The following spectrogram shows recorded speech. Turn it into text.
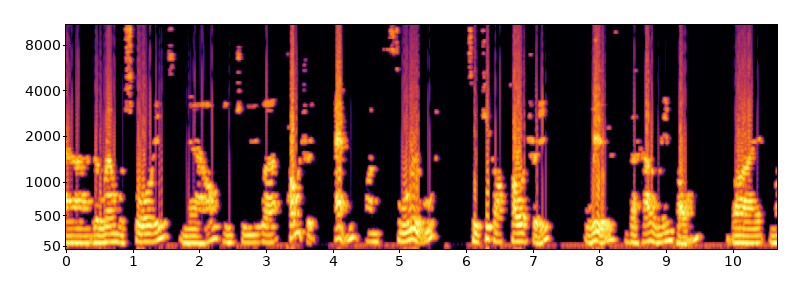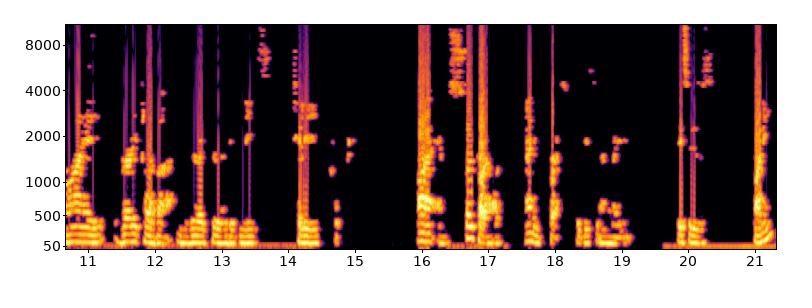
uh, the realm of stories now into uh, poetry. And I'm thrilled to kick off poetry with the Halloween poem by my very clever and very creative niece, Tilly Cook. I am so proud and impressed with this young lady. This is funny,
